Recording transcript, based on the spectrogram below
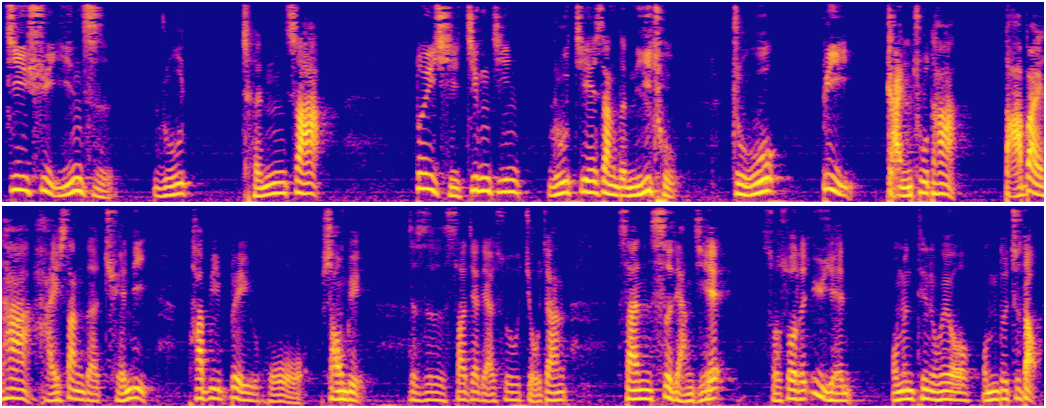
积蓄银子如尘沙，堆起金金如街上的泥土，主必赶出他。打败他海上的权力，他必被火烧灭。这是撒迦利亚书九章三四两节所说的预言。我们听众朋友，我们都知道，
